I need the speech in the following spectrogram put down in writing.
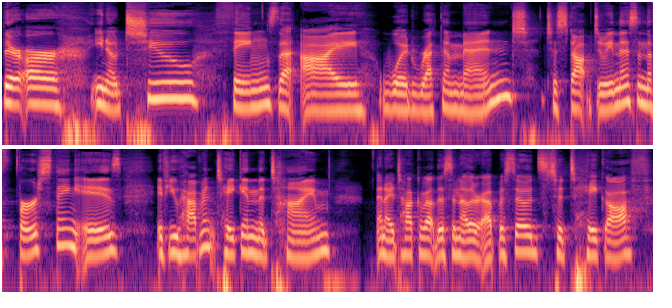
there are, you know, two things that I would recommend to stop doing this. And the first thing is if you haven't taken the time and I talk about this in other episodes, to take off,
